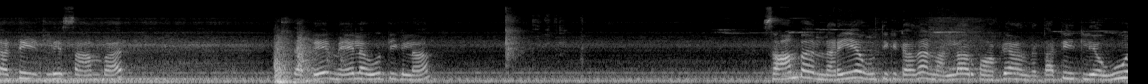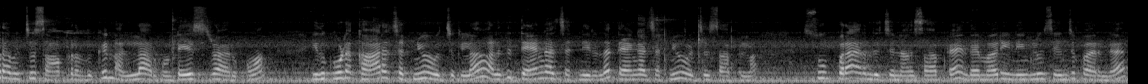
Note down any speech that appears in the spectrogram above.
தட்டு இட்லி சாம்பார். அப்படியே மேலே ஊற்றிக்கலாம் சாம்பார் நிறைய ஊற்றிக்கிட்டால் தான் நல்லாயிருக்கும். அப்படியே அந்த தட்டி இட்லியை ஊற வச்சு சாப்பிட்றதுக்கு நல்லாயிருக்கும் டேஸ்ட்டாக இருக்கும். இது கூட கார சட்னியும் வச்சுக்கலாம் அல்லது தேங்காய் சட்னி இருந்தால் தேங்காய் சட்னியும் வச்சு சாப்பிட்லாம். சூப்பராக இருந்துச்சு நான் சாப்பிட்டேன். இதே மாதிரி நீங்களும் செஞ்சு பாருங்கள்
